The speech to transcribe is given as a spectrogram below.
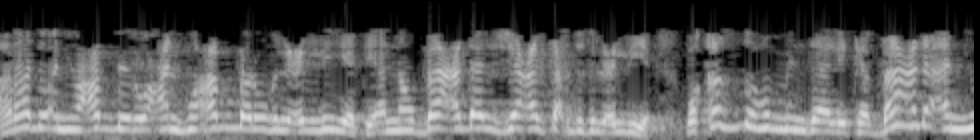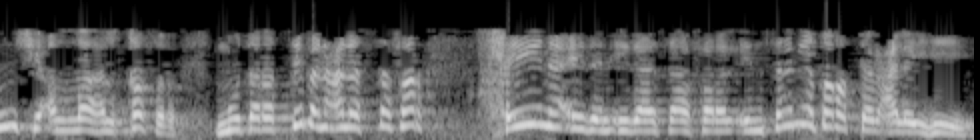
أرادوا أن يعبروا عنه عبروا بالعلية أنه بعد الجعل تحدث العلية وقصدهم من ذلك بعد أن ينشئ الله القصر مترتبا على السفر حينئذ إذا سافر الإنسان يترتب عليه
